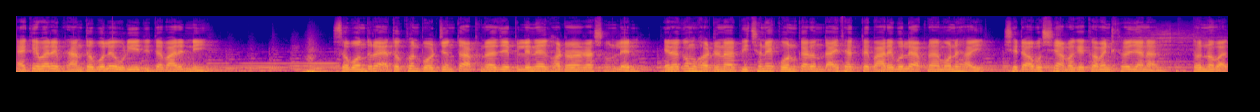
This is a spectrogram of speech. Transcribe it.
একেবারে ভ্রান্ত বলে উড়িয়ে দিতে পারেননি। সো বন্ধুরা, এতক্ষণ পর্যন্ত আপনারা যে প্লেনের ঘটনাটা শুনলেন, এরকম ঘটনার পিছনে কোন কারণ দায়ী থাকতে পারে বলে আপনার মনে হয়, সেটা অবশ্যই আমাকে কমেন্ট করে জানান। ধন্যবাদ।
